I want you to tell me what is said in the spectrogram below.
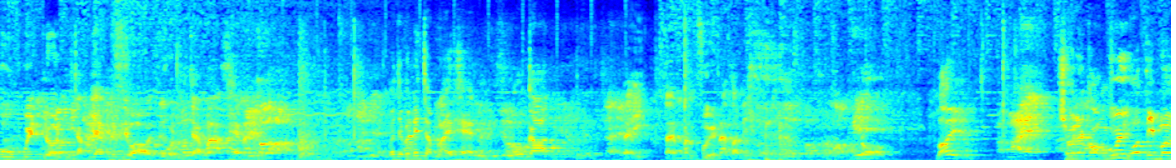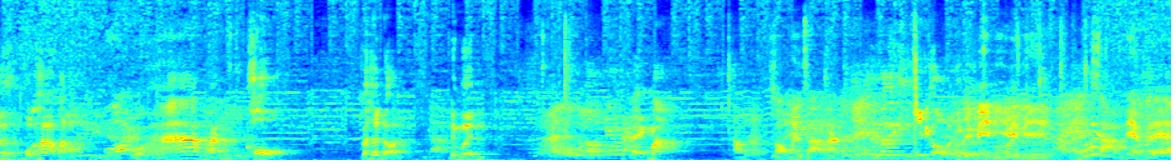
กูควินโดนจับแยกเพอร์ซีบอลผลจะมากแค่ไหนมันจะไม่ได้จำไลท์แทนโลการ์ดแต่อีกแต่มันฝืนนะตอนนี้รอไล่ชเวลากองหัวตีเมอร์บวกห้าพันบวกห้าพันข้อบัตเทิลดอทหนึ่งหมื่น แรงมากสองหมื่นสามพันคิดข้อที่เกิดไม่มีไม่มีสามแนวแล้ว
